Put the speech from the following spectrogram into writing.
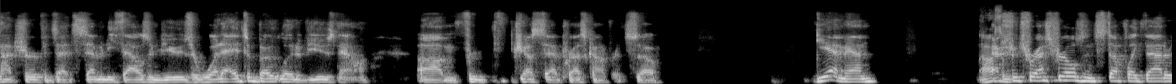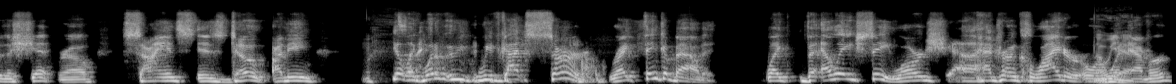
not sure if it's at 70,000 views or what. It's a boatload of views now um, for just that press conference. So yeah, man. Awesome. Extraterrestrials and stuff like that are the shit, bro. Science is dope. I mean, yeah, like what we, we've got CERN, right? Think about it. Like the LHC, Large uh, Hadron Collider, or oh, whatever. Yeah.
